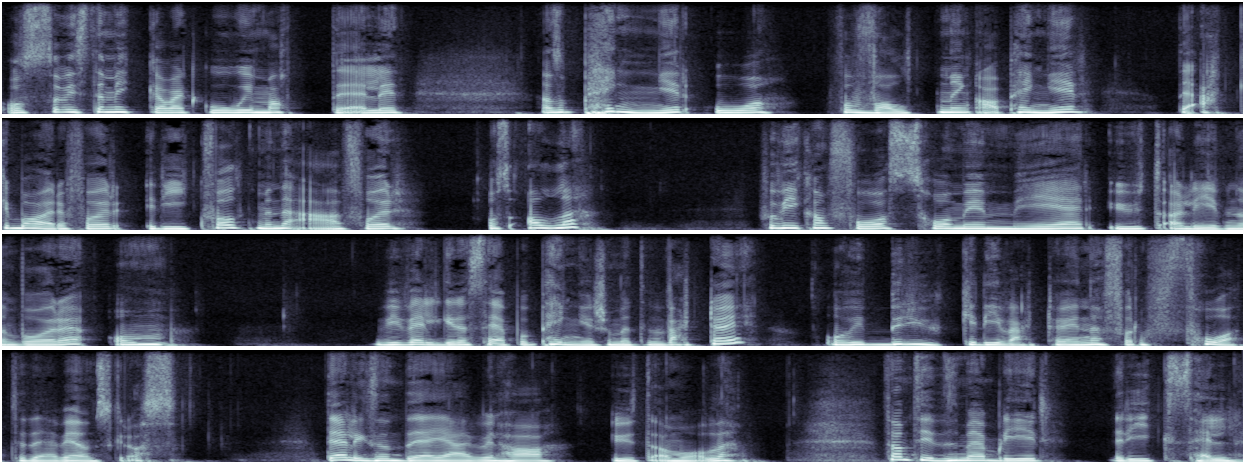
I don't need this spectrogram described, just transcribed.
Også hvis de ikke har vært gode i matte eller Altså penger og forvaltning av penger det er ikke bare for rikfolk, men det er for oss alle. For vi kan få så mye mer ut av livene våre om vi velger å se på penger som et verktøy, og vi bruker de verktøyene for å få til det vi ønsker oss. Det er liksom det jeg vil ha ut av målet. Samtidig som jeg blir rik selv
